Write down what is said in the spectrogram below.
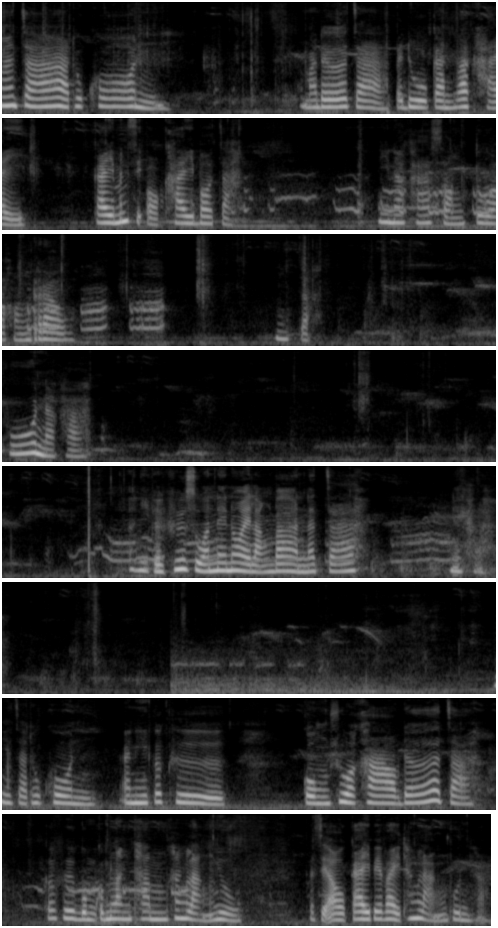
มาจ้าทุกคน มาเด้อจ้าไปดูกันว่าไข่ไก่มันสิออกไข่บ่จ้ะนี่นะคะสองตัวของเรา นี่จ้ะพูนนะคะ อันนี้ก็คือสวนในน้อยๆหลังบ้านนะจ๊ะนี่ค่ะ นี่จ้ะทุกคน อันนี้ก็คือกงชัวคาวเด้อจ้ะ ก็คือบุ๋มกำลังทำข้างหลังอยู่ ก็จะเอาไก่ไปไว้ทั้งหลังพุ่นค่ะ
